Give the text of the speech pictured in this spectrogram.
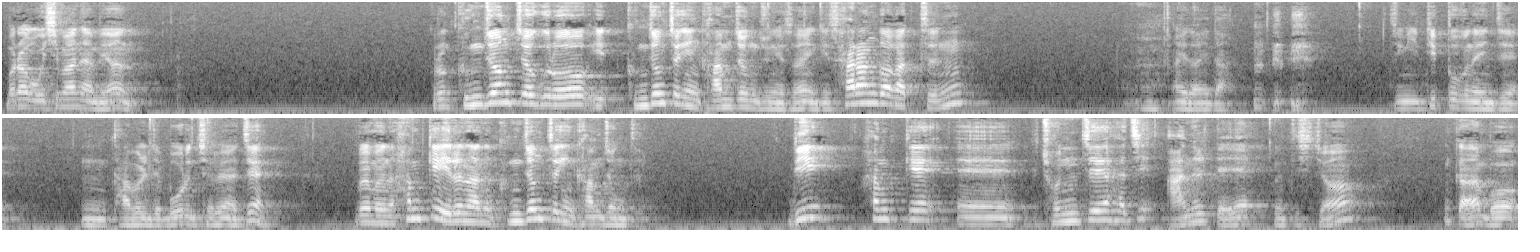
뭐라고 의심하냐면, 그런 긍정적으로, 긍정적인 감정 중에서 이게 사랑과 같은, 음, 아니다, 아니다. 지금 이 뒷부분에 이제, 음, 답을 이제 모른 채로 해야지. 그러면 함께 일어나는 긍정적인 감정들. 이 함께 에, 존재하지 않을 때의 그런 뜻이죠. 그러니까 뭐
